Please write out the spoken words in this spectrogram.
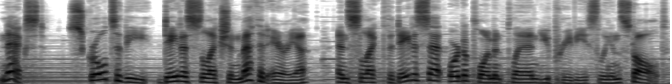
Next, scroll to the Data Selection Method area and select the dataset or deployment plan you previously installed.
